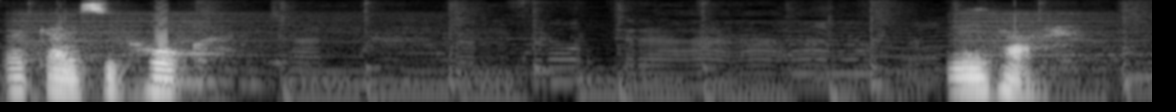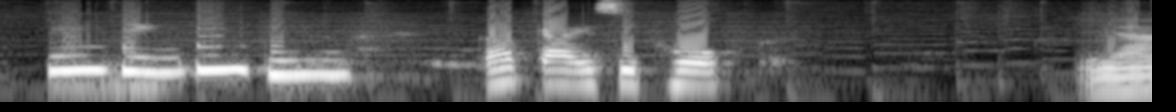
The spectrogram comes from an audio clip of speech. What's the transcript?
กอไก่สิบหกนี่ค่ะติ้งติ้งติ้งติ้งกอไก่สิบหกนะ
